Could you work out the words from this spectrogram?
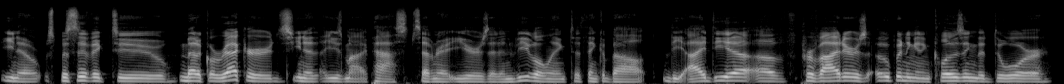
you know, specific to medical records, you know, I use my past seven or eight years at InVivoLink to think about the idea of providers opening and closing the door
